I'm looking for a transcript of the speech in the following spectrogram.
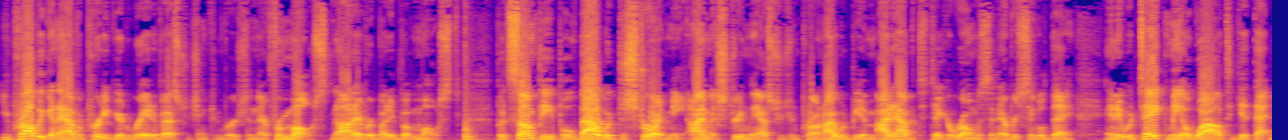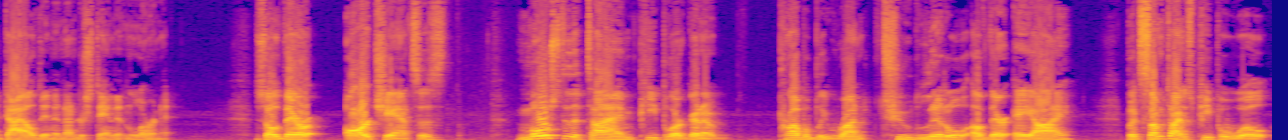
you're probably going to have a pretty good rate of estrogen conversion there for most, not everybody, but most. But some people that would destroy me. I'm extremely estrogen prone. I would be, I'd have to take aromasin every single day, and it would take me a while to get that dialed in and understand it and learn it. So there are chances. Most of the time, people are going to probably run too little of their AI, but sometimes people will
